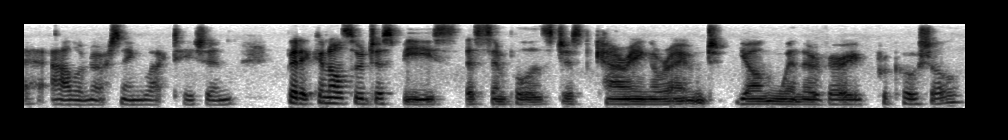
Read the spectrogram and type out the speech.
uh, allo nursing, lactation, but it can also just be as simple as just carrying around young when they're very precocial.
